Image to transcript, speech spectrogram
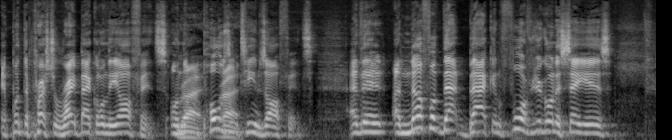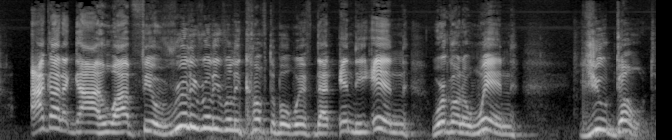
and put the pressure right back on the offense, on Right, the opposing right. team's offense. And then enough of that back and forth you're going to say is, I got a guy who I feel really, really, really comfortable with that in the end, we're going to win. You don't.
